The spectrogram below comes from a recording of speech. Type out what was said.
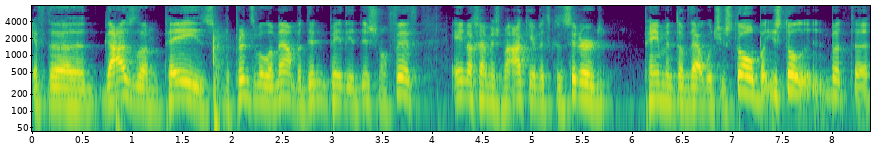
if the gazlan pays the principal amount but didn't pay the additional fifth, it's considered payment of that which you stole, but you stole, but uh,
